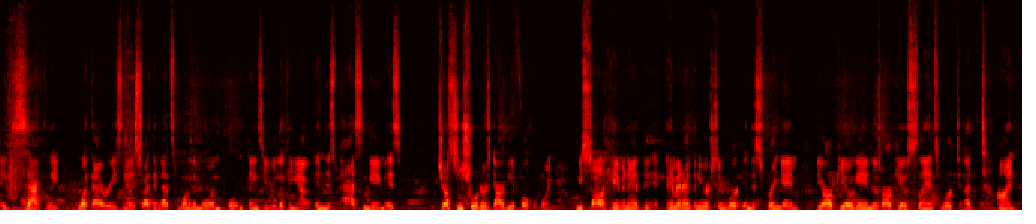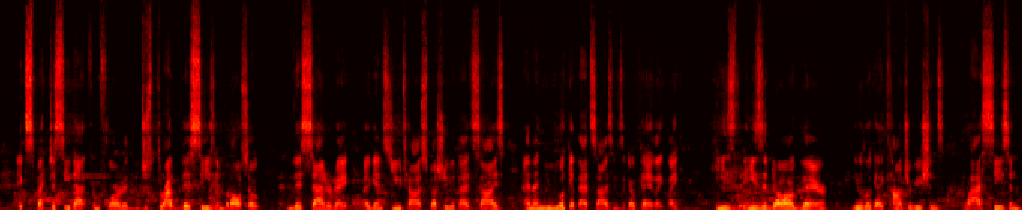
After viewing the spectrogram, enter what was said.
exactly what that reason is. So I think that's one of the more important things that you're looking at in this passing game is Justin Shorter's got to be a focal point. We saw him and Anthony, him and Anthony Richardson work in the spring game, the RPO game. Those RPO slants worked a ton. Expect to see that from Florida just throughout this season, but also this Saturday against Utah, especially with that size. And then you look at that size and it's like, okay, like like he's he's a dog there. You look at contributions last season,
